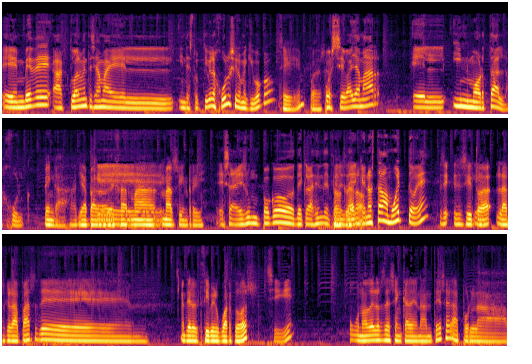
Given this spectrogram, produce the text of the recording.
En vez de actualmente se llama el Indestructible Hulk, si no me equivoco, Sí, puede ser. pues se va a llamar el Inmortal Hulk. Venga, ya para Que- dejar más, más sin rey. Esa es un poco declaración de intenciones. Pero claro. de que no estaba muerto, ¿eh? Sí, sí, Que- todas las grapas de del Civil War 2, Sí. uno de los desencadenantes era por la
